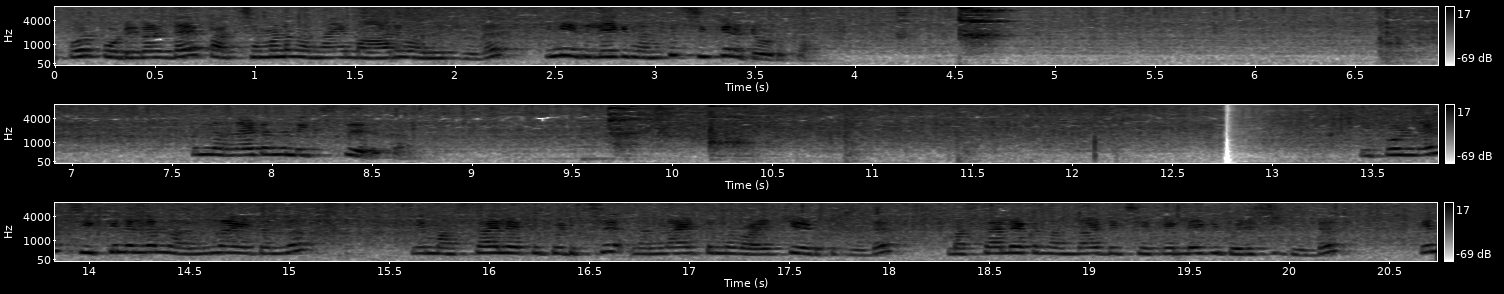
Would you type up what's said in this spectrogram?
ഇപ്പോൾ പൊടികളുടെ പച്ചമണം നന്നായി മാറി വന്നിട്ടുണ്ട്. ഇനി ഇതിലേക്ക് നമുക്ക് ചിക്കൻ ഇട്ട് കൊടുക്കാം. നന്നായിട്ടൊന്ന് മിക്സ് ചെയ്തെടുക്കാം. ഇപ്പോൾ ഞാൻ ചിക്കനെല്ലാം നന്നായിട്ടൊന്ന് ഈ മസാലയൊക്കെ പിടിച്ച് നന്നായിട്ടൊന്ന് വഴറ്റിയെടുത്തിട്ടുണ്ട്. മസാലയൊക്കെ നന്നായിട്ട് ചിക്കനിലേക്ക് പിടിച്ചിട്ടുണ്ട്. ഇനി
